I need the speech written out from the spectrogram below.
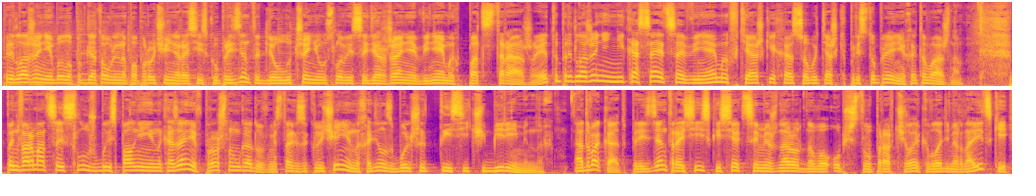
Предложение было подготовлено по поручению российского президента для улучшения условий содержания обвиняемых под стражей. Это предложение не касается обвиняемых в тяжких и особо тяжких преступлениях, это важно. По информации службы исполнения наказаний, в прошлом году в местах заключения находилось больше тысячи беременных. Адвокат, президент российской секции Международного общества прав человека Владимир Новицкий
